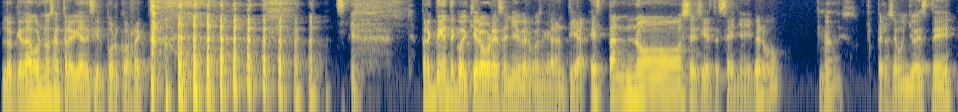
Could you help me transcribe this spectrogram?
lo que Davo no se atrevía a decir por correcto. Prácticamente cualquier obra de seña y verbo es garantía. Esta no sé si es de seña y verbo. No es. Pero según yo es de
